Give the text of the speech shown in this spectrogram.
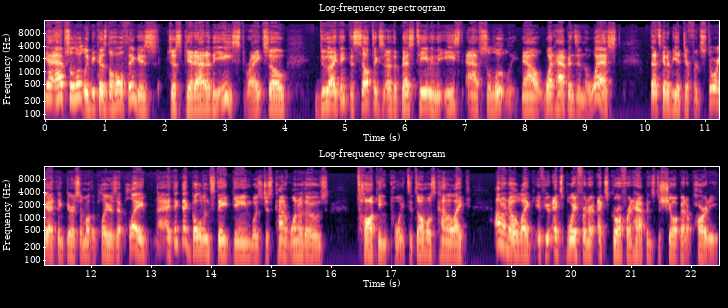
Yeah, absolutely. Because the whole thing is just get out of the East, right? So, do I think the Celtics are the best team in the East? Absolutely. Now, what happens in the West? that's going to be a different story. I think there are some other players that play. I think that Golden State game was just kind of one of those talking points. It's almost kind of like, I don't know, like if your ex boyfriend or ex girlfriend happens to show up at a party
